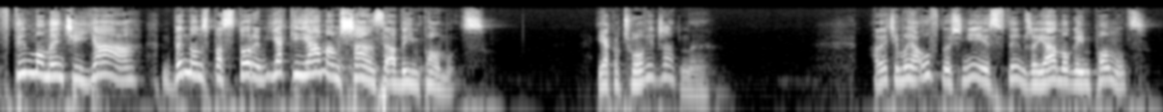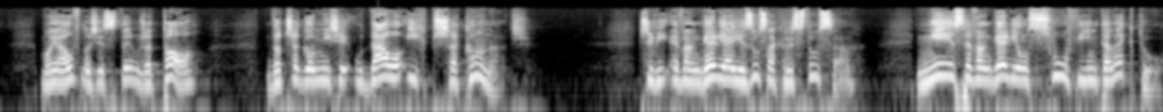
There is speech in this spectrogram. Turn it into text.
w tym momencie ja, będąc pastorem, jakie ja mam szanse, aby im pomóc? Jako człowiek żadne. Ale wiecie, moja ufność nie jest w tym, że ja mogę im pomóc. Moja ufność jest w tym, że to, do czego mi się udało ich przekonać, czyli Ewangelia Jezusa Chrystusa, nie jest Ewangelią słów i intelektu,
